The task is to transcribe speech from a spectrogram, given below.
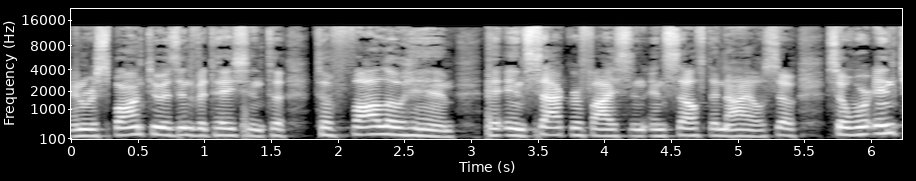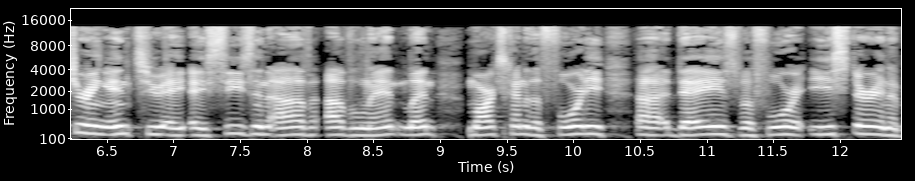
and respond to his invitation to, to follow him in sacrifice and, and self-denial. So, so we're entering into a, a season of, of Lent. Lent marks kind of the 40 uh, days before Easter in a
